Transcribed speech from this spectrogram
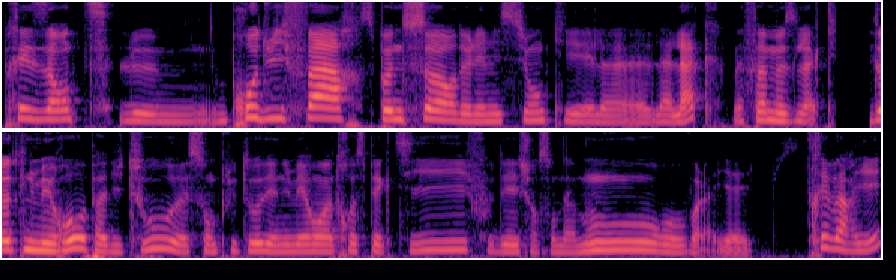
présente le produit phare sponsor de l'émission qui est la la lac, la fameuse lac. D'autres numéros, pas du tout, euh, sont plutôt des numéros introspectifs ou des chansons d'amour, ou voilà, c'est très varié.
